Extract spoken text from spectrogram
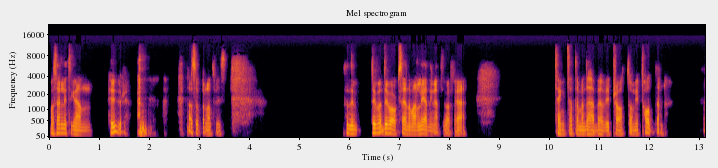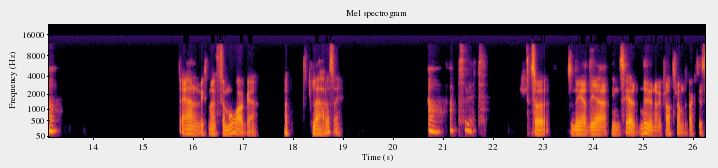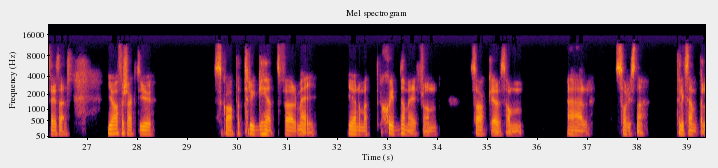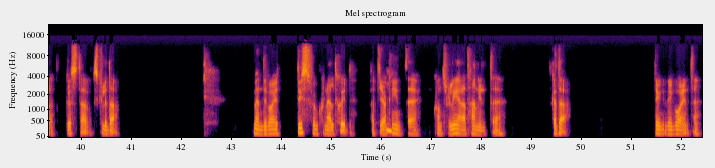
Och sen lite grann hur. alltså på något vis. Så det, det, var, det var också en av anledningarna till varför jag tänkte att ja, men det här behöver vi prata om i podden. Ja. Det är liksom en förmåga att lära sig. ja, absolut. Så, så det, det jag inser nu när vi pratar om det faktiskt är så här. Jag försökte ju skapa trygghet för mig genom att skydda mig från saker som är sorgsna. Till exempel att Gustav skulle dö. Men det var ju ett dysfunktionellt skydd. För att jag kan ju inte kontrollera att han inte ska dö. Det, det går inte.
